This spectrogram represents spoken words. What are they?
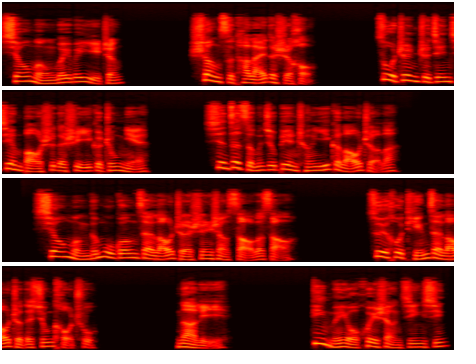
萧猛微微一怔，上次他来的时候，坐镇这间鉴宝室的是一个中年，现在怎么就变成一个老者了？萧猛的目光在老者身上扫了扫，最后停在老者的胸口处，那里并没有绘上金星，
